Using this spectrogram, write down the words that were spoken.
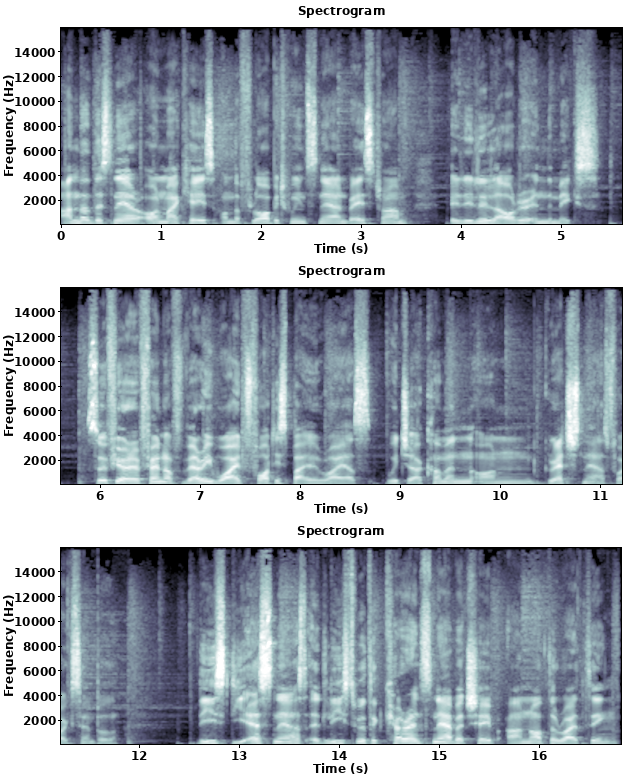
under the snare or in my case on the floor between snare and bass drum a little louder in the mix. So if you're a fan of very wide 40 spiral wires, which are common on Gretsch snares for example, these DS snares, at least with the current snare bed shape, are not the right thing.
